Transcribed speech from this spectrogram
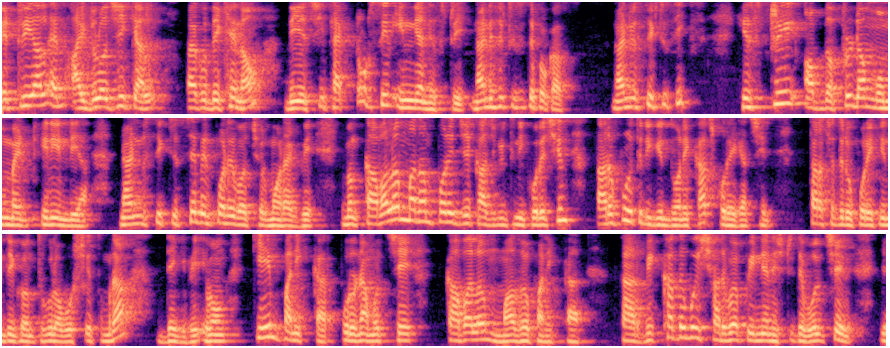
material and ideological একটু দেখে নাও, দিয়েছি factors in Indian history nineteen sixty সিক্সে প্রকাশ nineteen sixty six history of the freedom movement in India nineteen sixty seven পরের বছর মনে রাখবে, এবং কাবালাম মাদাম পরের যে কাজগুলি তিনি করেছেন, তার উপরে তিনি কিন্তু অনেক কাজ করে গেছেন। তার সাথে উপরে কিন্তু এই গ্রন্থগুলো অবশ্যই তোমরা দেখবে, এবং কে এম পানিক্কার, পুরো নাম হচ্ছে কাবালম মাধব পানিক্কার। তার বিখ্যাত বই সার্ভ ইন্ডিয়ান হিস্ট্রিতে বলছেন যে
